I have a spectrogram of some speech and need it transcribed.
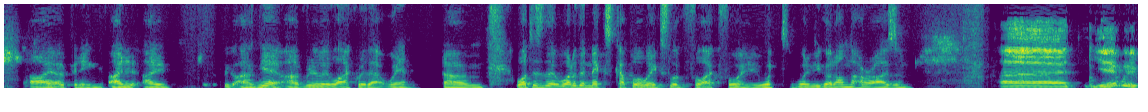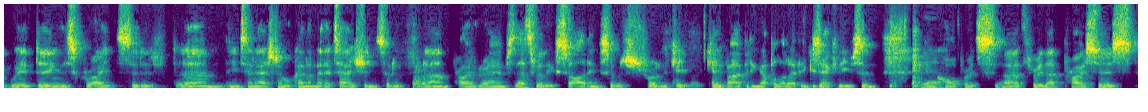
eye-opening I, I, I yeah i really like where that went um, what does the what do the next couple of weeks look for like for you what what have you got on the horizon Uh, yeah, we're, we're doing this great sort of um, international kind of meditation sort of um, program. So that's really exciting. So we're just trying to keep keep opening up a lot of executives and, yeah. and corporates uh, through that process.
